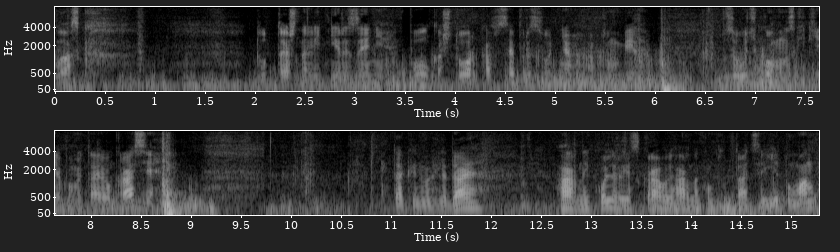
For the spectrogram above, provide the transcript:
Будь ласка. Тут теж на літній резині. Полка, шторка, все присутнє. Автомобіль в заводському, наскільки я пам'ятаю, окрасі. Так він виглядає. Гарний колір яскравий, гарна комплектація. Є туманки,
